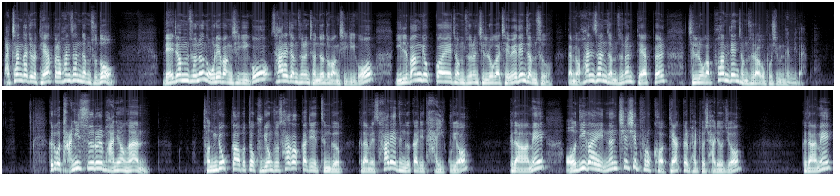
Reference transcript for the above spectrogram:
마찬가지로 대학별 환산 점수도 내 점수는 올해 방식이고 사례 점수는 전년도 방식이고 일반 교과의 점수는 진로가 제외된 점수, 그다음에 환산 점수는 대학별 진로가 포함된 점수라고 보시면 됩니다. 그리고 단위수를 반영한 전교과부터 국영수 사과까지의 등급, 그다음에 사례 등급까지 다 있고요. 그다음에 어디가에 있는 70%컷 대학별 발표 자료죠. 그다음에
